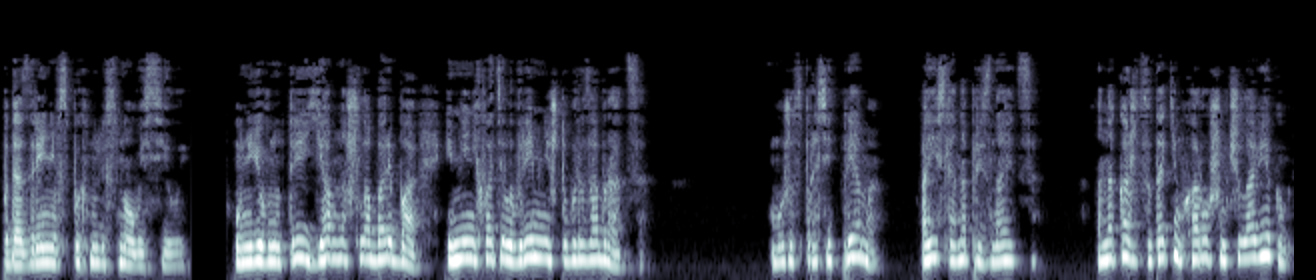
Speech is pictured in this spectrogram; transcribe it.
Подозрения вспыхнули с новой силой. У нее внутри явно шла борьба, и мне не хватило времени, чтобы разобраться. Может спросить прямо, а если она признается? Она кажется таким хорошим человеком,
